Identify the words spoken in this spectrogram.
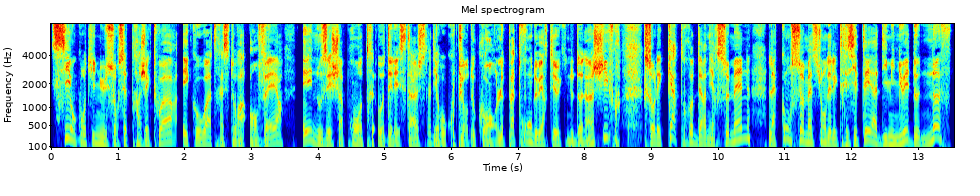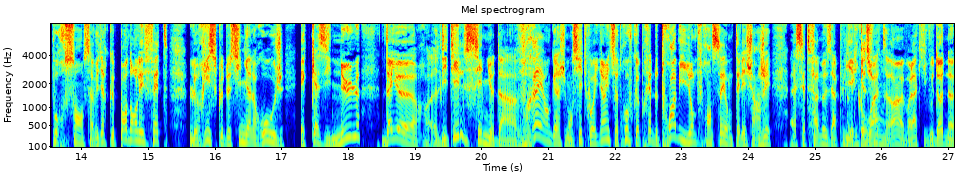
si on continue sur cette trajectoire, EcoWatt restera en vert et nous échapperons au, délestage, c'est-à-dire aux coupures de courant. Le patron de RTE qui nous donne un chiffre, sur les quatre dernières semaines, la consommation d'électricité a diminué de 9%. Ça veut dire que pendant les fêtes, le risque de signal rouge est quasi nul. D'ailleurs, dit-il, signe d'un vrai engagement citoyen, il se trouve que près de 3 millions de Français ont téléchargé euh, cette fameuse appli EcoWatt, hein, voilà, qui vous donne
